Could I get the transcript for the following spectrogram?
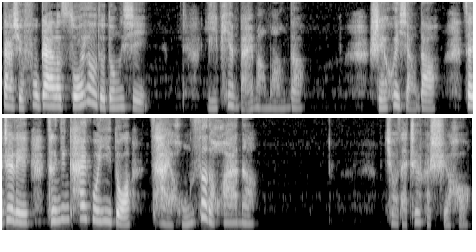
大雪覆盖了所有的东西，一片白茫茫的。谁会想到，在这里曾经开过一朵彩虹色的花呢？就在这个时候，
